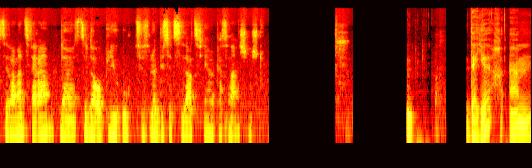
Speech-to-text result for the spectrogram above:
C'est vraiment différent d'un style de roleplay où le but c'est de s'identifier à un personnage, je trouve. D'ailleurs, euh,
